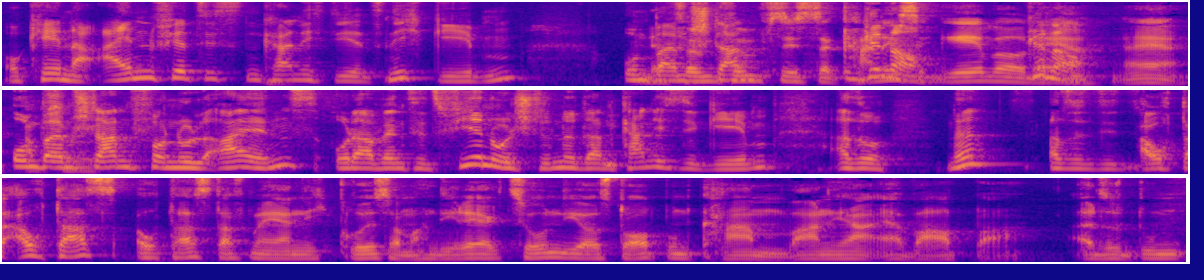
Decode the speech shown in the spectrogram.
okay, na 41. kann ich die jetzt nicht geben, und beim 55. Stand, kann genau, ich sie geben. Oder genau. Ja, ja, ja, und beim Stand von 0-1 oder wenn es jetzt 4-0 stünde, dann kann ich sie geben. Also, ne? Also auch, auch, das, auch das darf man ja nicht größer machen. Die Reaktionen, die aus Dortmund kamen, waren ja erwartbar. Also du,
